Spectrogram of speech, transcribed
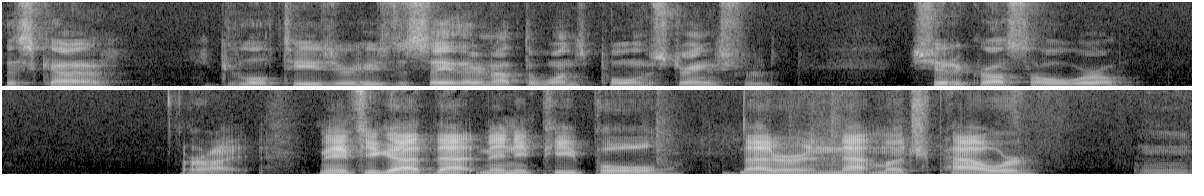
this kind of little teaser. Who's to say they're not the ones pulling strings for shit across the whole world? All right. I mean, if you got that many people that are in that much power, Mhm.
